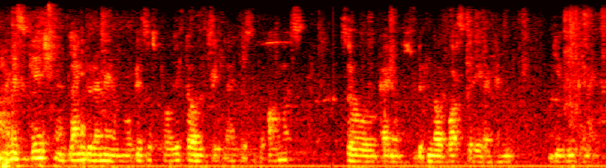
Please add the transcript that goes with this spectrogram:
My investigation, I'm planning to run an open source project on the street libraries of the farmers. So kind of looking at what's the data can give you connect.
